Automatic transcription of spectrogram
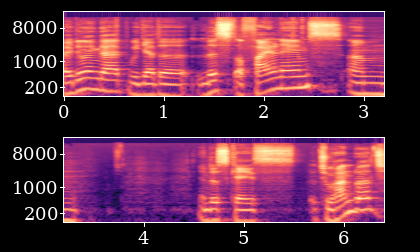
by doing that, we get a list of file names. Um, in this case, 200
